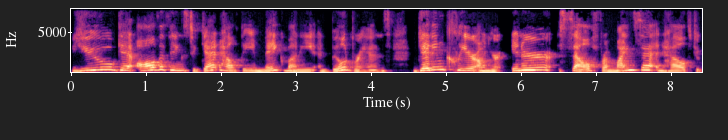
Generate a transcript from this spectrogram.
You get all the things to get healthy make money and build brands getting clear on your inner self from mindset and health to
